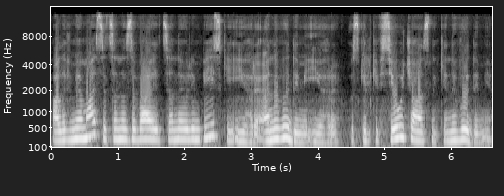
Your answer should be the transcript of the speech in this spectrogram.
Але в Міамасі це називається не Олімпійські ігри, а невидимі ігри, оскільки всі учасники невидимі.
